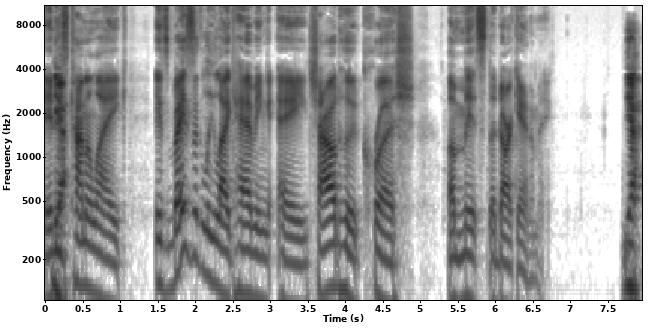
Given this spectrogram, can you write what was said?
And yeah. it's kind of like it's basically like having a childhood crush amidst the dark anime. Yeah.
